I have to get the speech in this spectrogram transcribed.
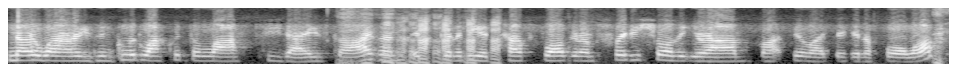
No worries, and good luck with the last few days, guys. And it's going to be a tough slog, and I'm pretty sure that your arms might feel like they're going to fall off,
